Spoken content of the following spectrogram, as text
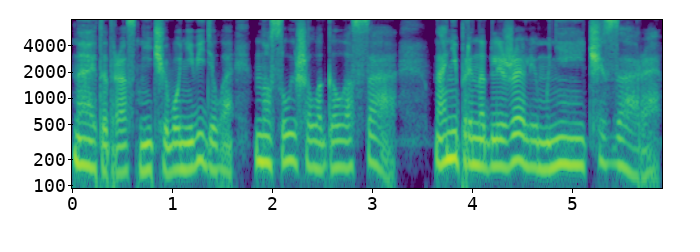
На этот раз ничего не видела, но слышала голоса. Они принадлежали мне и Чезаре.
